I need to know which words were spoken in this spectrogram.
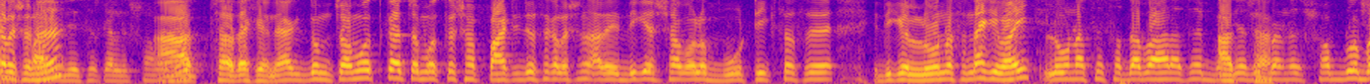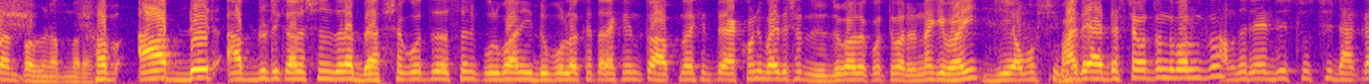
collection, হ্যাঁ? ড্রেসের কালেকশন আচ্ছা দেখেন একদম চমৎকার চমৎকার সব পার্টি কালেকশন আর এদিকে সব হলো বুটিক্স আছে এদিকে লোন আছে নাকি ভাই? লোন আছে সাদাবাহার আছে আচ্ছা। ব্র্যান্ড আছে সবগুলো ব্র্যান্ড পাবেন আপনারা। সব আপডেট আপডেট কালেকশন যারা ব্যবসা করতে যাচ্ছেন কুরবানি ঈদ উপলক্ষে তারা কিন্তু আপনারা কিন্তু এখনই ভাইদের সাথে যোগাযোগ করতে পারেন নাকি ভাই? জি অবশ্যই। ভাইদের অ্যাড্রেসটা কত বলুন তো? আমাদের অ্যাড্রেস হচ্ছে Dhaka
